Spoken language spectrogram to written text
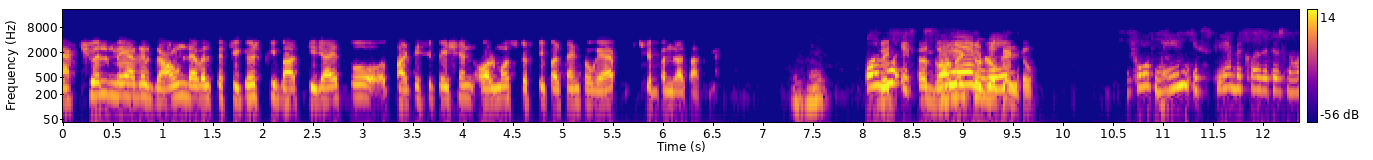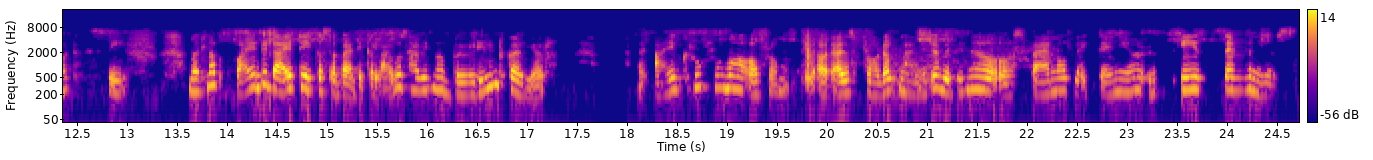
एक्चुअल में अगर ग्राउंड लेवल पे फिगर्स की बात की जाए तो पार्टिसिपेशन ऑलमोस्ट 50 परसेंट हो गया है पिछले पंद्रह साल में। uh, should look main- into. वो मेन इसलिए because it is not safe मतलब why did I take a sabbatical? I was having a brilliant career. I grew from a from uh, as product manager within a, a span of like 10 years, eight, seven years.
